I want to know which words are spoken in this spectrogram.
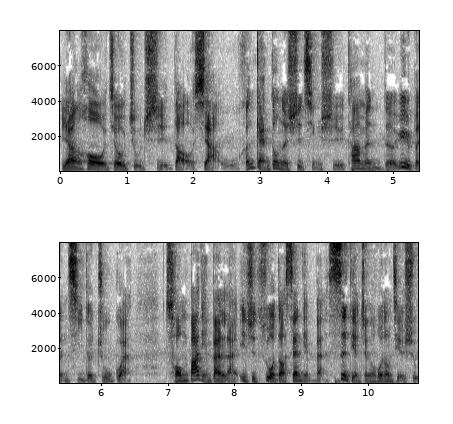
然后就主持到下午。很感动的事情是，他们的日本籍的主管从八点半来，一直做到三点半，四点整个活动结束。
